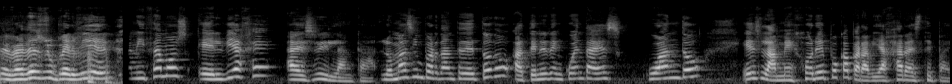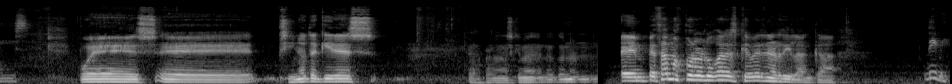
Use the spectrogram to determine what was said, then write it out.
me parece súper bien. Organizamos el viaje a Sri Lanka. Lo más importante de todo a tener en cuenta es cuándo es la mejor época para viajar a este país. Pues eh, si no te quieres... Perdón, es que me- Empezamos por los lugares que ver en Sri Lanka. Dime.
